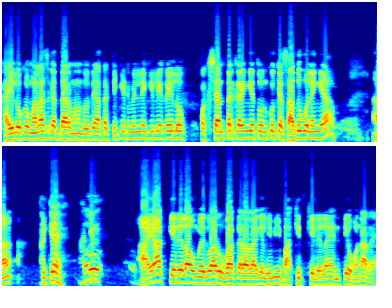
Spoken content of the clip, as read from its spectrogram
काही लोक मलाच गद्दार म्हणत होते आता तिकीट मिलने के लिए काही लोग पक्षांतर करेंगे तो उनको क्या साधू बोलेंगे आप? हाँ? ठीक आहे? आयात केलेला उमेदवार उभा करावा लागेल हे मी भाकीत केलेलं आहे आणि ते होणार आहे.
